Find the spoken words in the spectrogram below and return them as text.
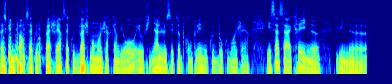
parce qu'une porte ça coûte pas cher, ça coûte vachement moins cher qu'un bureau, et au final le setup complet nous coûte beaucoup moins cher. Et ça, ça a créé une, une,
